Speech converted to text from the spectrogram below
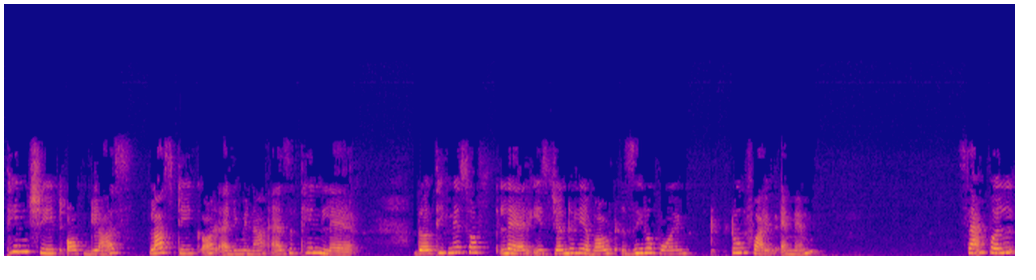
thin sheet of glass plastic or alumina as a thin layer. The thickness of layer is generally about 0.25 mm. Sample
